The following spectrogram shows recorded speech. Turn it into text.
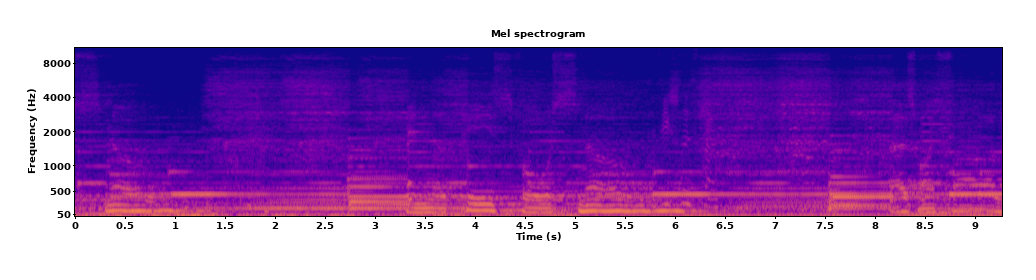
snow. In the peaceful snow. As my father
